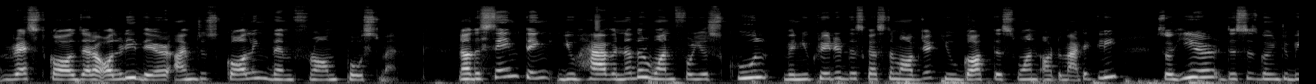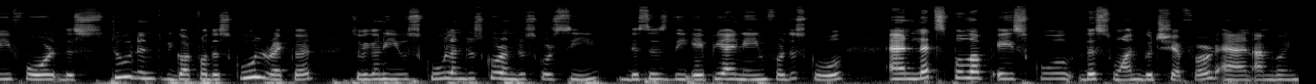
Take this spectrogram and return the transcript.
REST calls that are already there. I'm just calling them from Postman. Now the same thing, you have another one for your school. When you created this custom object, you got this one automatically. So here, this is going to be for the student we got for the school record. So we're going to use school underscore underscore C. This is the API name for the school. And let's pull up a school, this one, Good Shepherd. And I'm going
